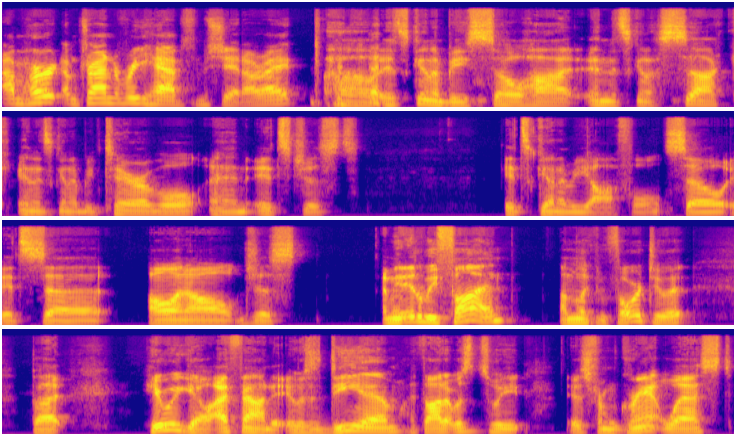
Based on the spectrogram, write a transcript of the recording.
I'm hurt. I'm trying to rehab some shit. All right. oh, it's gonna be so hot and it's gonna suck and it's gonna be terrible and it's just it's gonna be awful. So it's uh all in all just I mean it'll be fun. I'm looking forward to it. But here we go. I found it. It was a DM. I thought it was a tweet. It was from Grant West.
